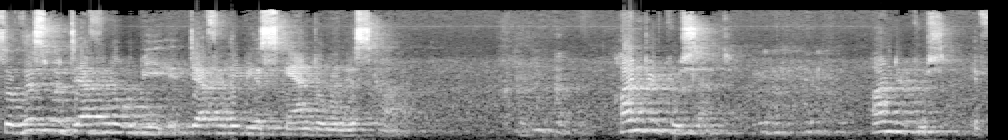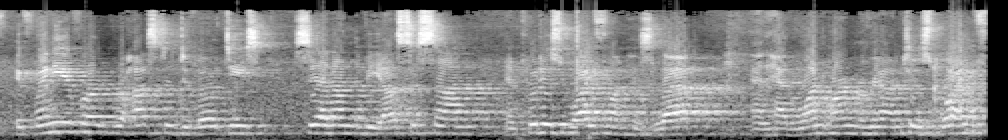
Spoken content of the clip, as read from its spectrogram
So this would definitely be definitely be a scandal in ISKCON. Hundred percent. Hundred percent. If, if any of our Grahasta devotees sat on the Vyasasan and put his wife on his lap and had one arm around his wife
